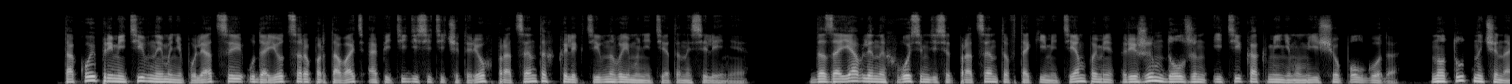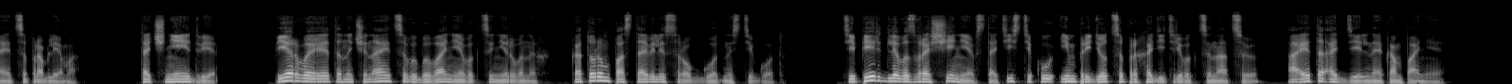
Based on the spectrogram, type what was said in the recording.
Такой примитивной манипуляцией удается рапортовать о 54% коллективного иммунитета населения. До заявленных 80% такими темпами режим должен идти как минимум еще полгода, но тут начинается проблема. Точнее две. Первое это начинается выбывание вакцинированных, которым поставили срок годности год. Теперь для возвращения в статистику им придется проходить ревакцинацию, а это отдельная кампания.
